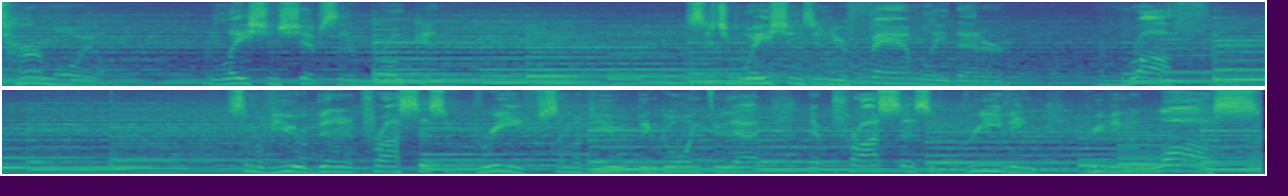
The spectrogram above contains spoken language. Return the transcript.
turmoil, relationships that are broken, situations in your family that are, are rough. And some of you have been in a process of grief. Some of you have been going through that, that process of grieving, grieving a loss.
